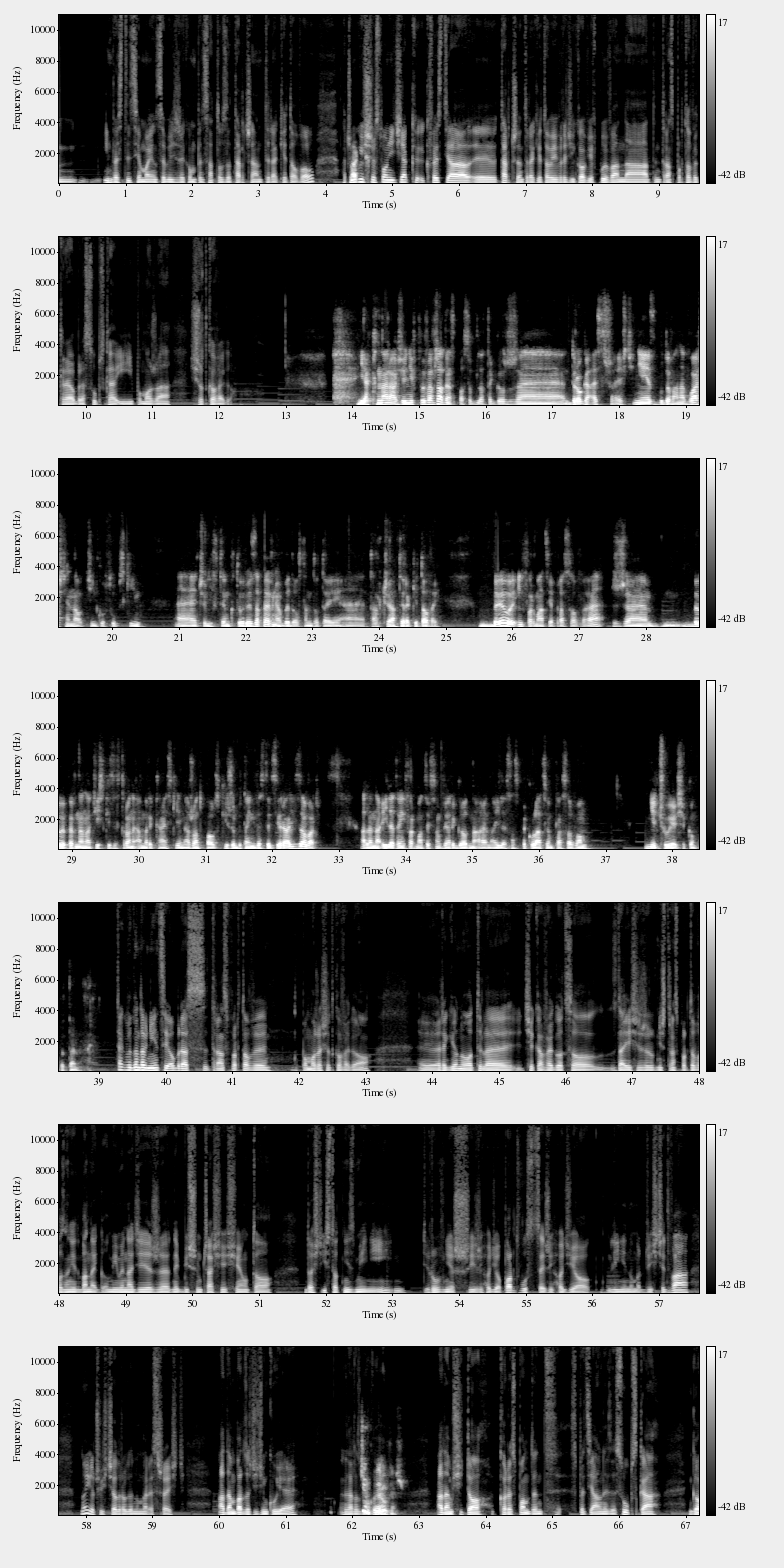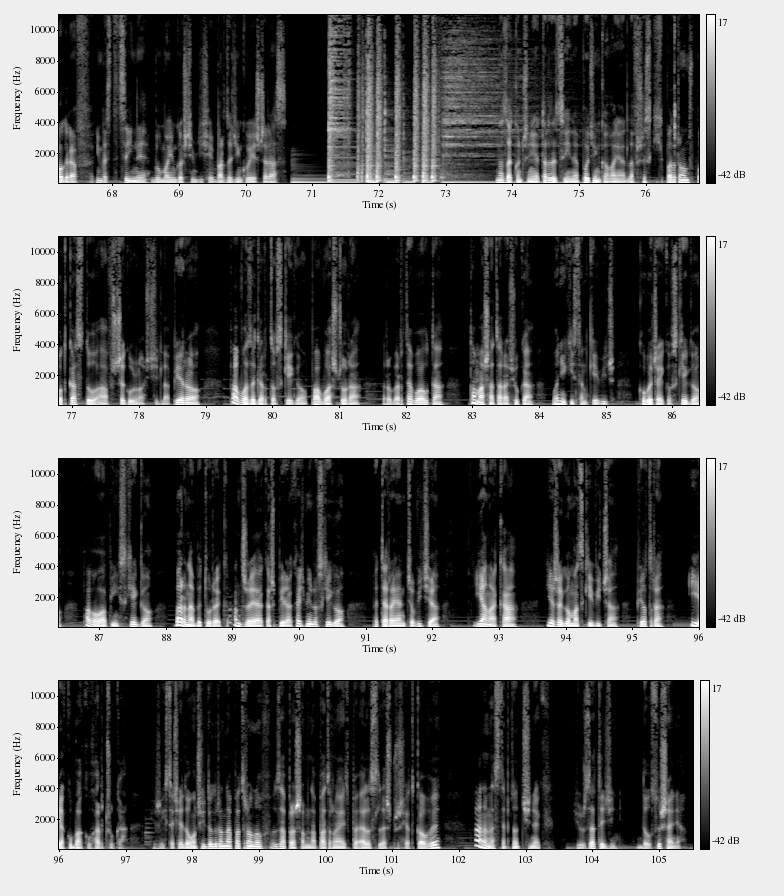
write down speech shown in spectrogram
inwestycję mającą być rekompensatą za tarczę antyrakietową. A czy tak. mógłbyś wspomnieć, jak kwestia y, tarczy antyrakietowej w Redzikowie wpływa na ten transportowy krajobraz Słupska i Pomorza Środkowego? Jak na razie nie wpływa w żaden sposób, dlatego że droga S6 nie jest budowana właśnie na odcinku słupskim, e, czyli w tym, który zapewniałby dostęp do tej e, tarczy antyrakietowej. Były informacje prasowe, że były pewne naciski ze strony amerykańskiej na rząd polski, żeby te inwestycje realizować. Ale na ile te informacje są wiarygodne, a na ile są spekulacją prasową, nie czuję się kompetentny. Tak wygląda mniej więcej obraz transportowy Pomorza Środkowego. Y, regionu o tyle ciekawego, co zdaje się, że również transportowo zaniedbanego. Miejmy nadzieję, że w najbliższym czasie się to dość istotnie zmieni również jeżeli chodzi o port w jeżeli chodzi o linię numer 202, no i oczywiście o drogę numer S6. Adam, bardzo Ci dziękuję za rozmowę. Dziękuję również. Adam Sito, korespondent specjalny ze Słupska, geograf inwestycyjny, był moim gościem dzisiaj. Bardzo dziękuję jeszcze raz. Na zakończenie tradycyjne podziękowania dla wszystkich patronów podcastu, a w szczególności dla Piero, Pawła Zegartowskiego, Pawła Szczura, Roberta Błauta, Tomasza Tarasiuka, Moniki Stankiewicz, Kuby Czajkowskiego, Pawła Łapińskiego, Barnaby Turek, Andrzeja Kaszpira Kaźmirowskiego, Petera Janciowicia, Jana K., Jerzego Mackiewicza, Piotra i Jakuba Kucharczuka. Jeżeli chcecie dołączyć do grona patronów, zapraszam na patronite.pl przesiadkowy, a na następny odcinek już za tydzień. Do usłyszenia.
